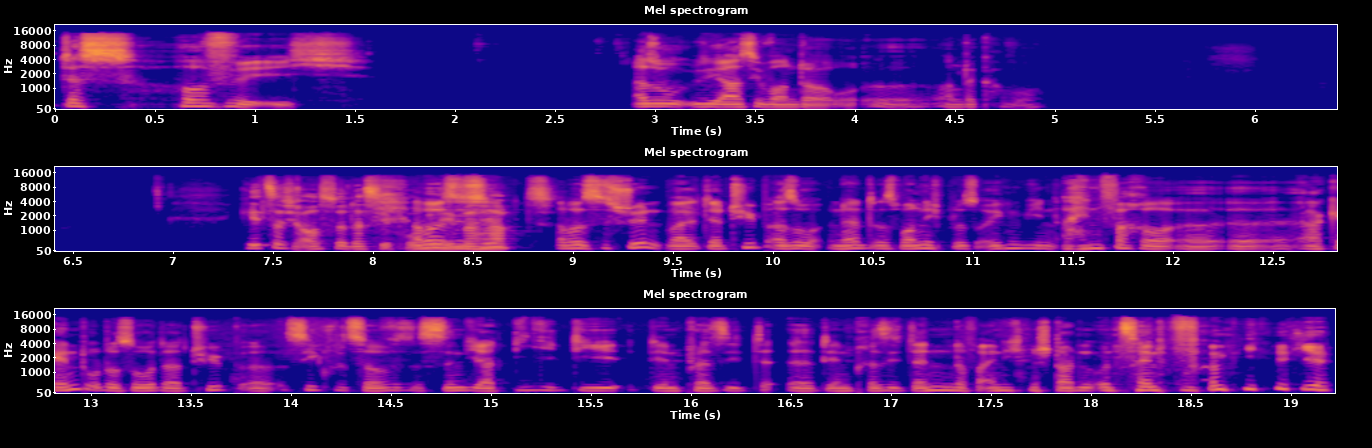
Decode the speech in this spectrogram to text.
Das hoffe ich. Also, ja, sie waren da äh, undercover. Geht's euch auch so, dass ihr Aber Probleme ist, habt? aber es ist schön, weil der Typ, also, ne, das war nicht bloß irgendwie ein einfacher äh, äh, Agent oder so, der Typ äh, Secret Service, es sind ja die, die den, Präsid äh, den Präsidenten der Vereinigten Staaten und seine Familie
